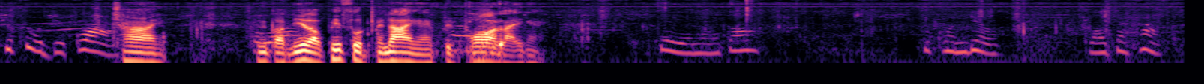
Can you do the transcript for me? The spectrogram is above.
พิสูจน์ดีกว่าใช่ คือตอนนี้เราพิสูจน์ไม่ได้ไงเป็นเพ่ออะไรไง เดี๋ยวยังไงก็ ทุกคนเดี๋ยวเราจะหักเอา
